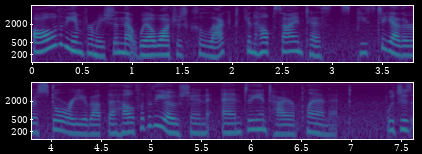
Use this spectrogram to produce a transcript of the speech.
All of the information that whale watchers collect can help scientists piece together a story about the health of the ocean and the entire planet, which is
